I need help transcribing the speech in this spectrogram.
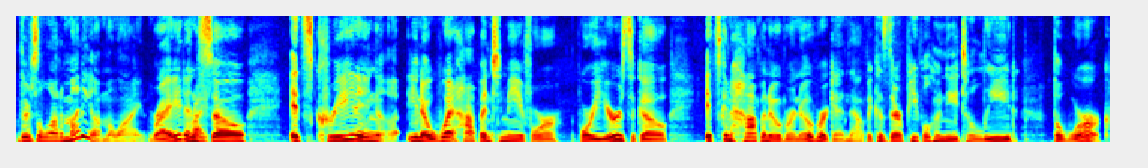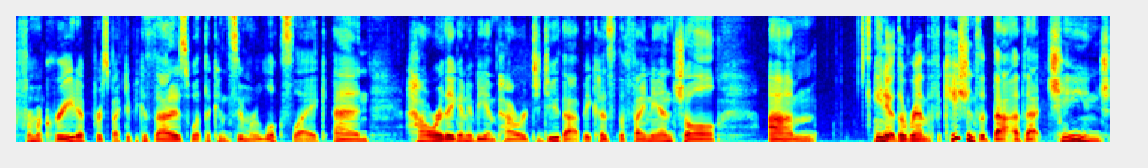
there's a lot of money on the line, right? And right. so it's creating, uh, you know, what happened to me for four years ago it's going to happen over and over again now because there are people who need to lead the work from a creative perspective because that is what the consumer looks like. And how are they going to be empowered to do that? Because the financial um, you know the ramifications of that of that change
